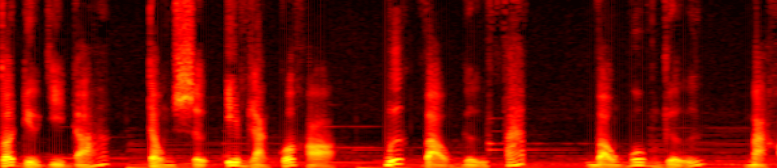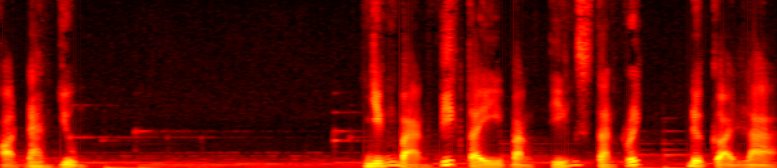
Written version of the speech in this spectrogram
Có điều gì đó trong sự im lặng của họ bước vào ngữ pháp, vào ngôn ngữ mà họ đang dùng. Những bản viết tay bằng tiếng Sanskrit được gọi là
